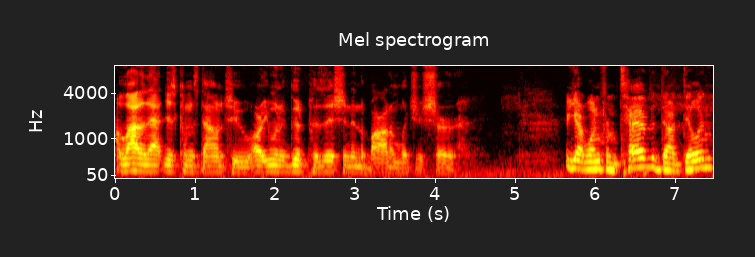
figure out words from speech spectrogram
a lot of that just comes down to are you in a good position in the bottom with your shirt. We got one from Tev. Dylan.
